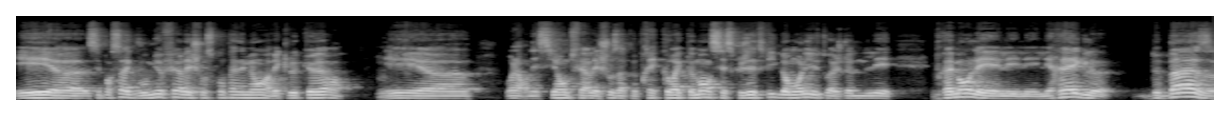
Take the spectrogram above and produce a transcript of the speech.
Et euh, c'est pour ça qu'il vaut mieux faire les choses spontanément avec le cœur mmh. et euh, voilà, en essayant de faire les choses à peu près correctement. C'est ce que j'explique dans mon livre. Toi, je donne les vraiment les, les, les, règles de base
